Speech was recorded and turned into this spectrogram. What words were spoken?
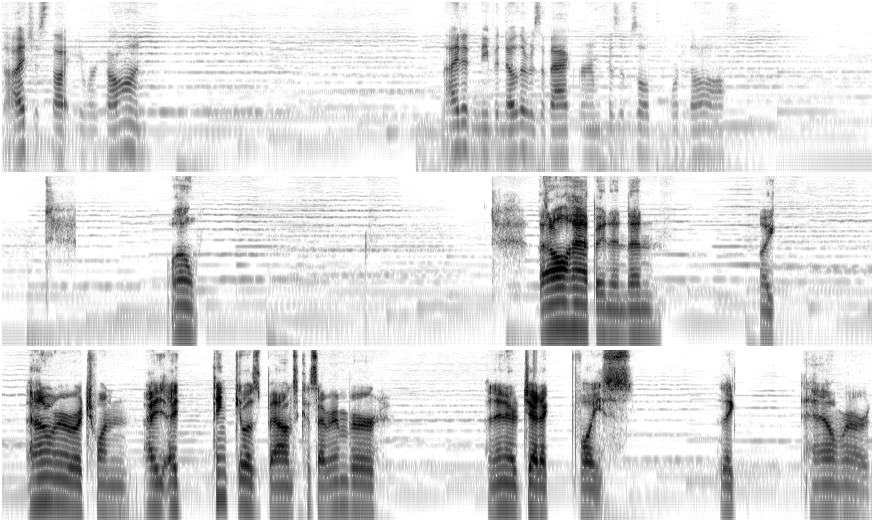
so I just thought you were gone. I didn't even know there was a back room because it was all boarded off. Well, that all happened, and then, like, I don't remember which one. I, I think it was Bounce, because I remember an energetic voice. Like, I don't remember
